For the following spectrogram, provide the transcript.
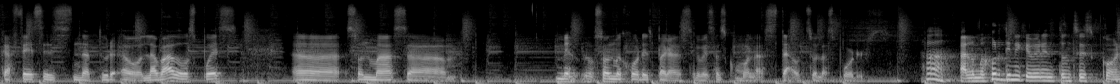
cafés es natura- o lavados, pues, ah, son más, ah, me- son mejores para cervezas como las stouts o las porters. Ah, a lo mejor tiene que ver entonces con,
